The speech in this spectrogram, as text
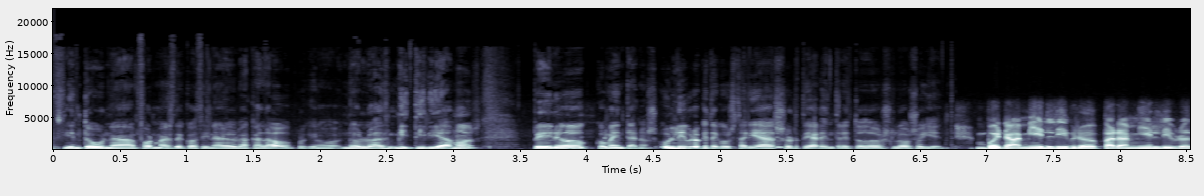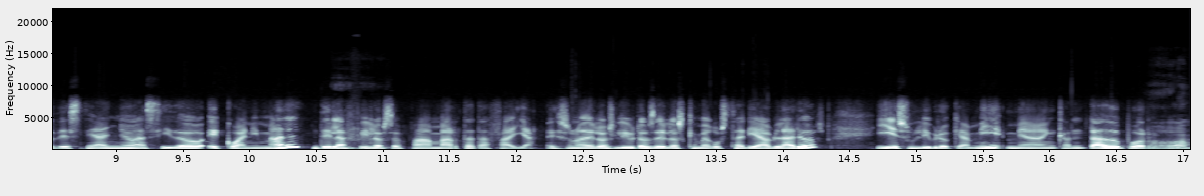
101 formas de cocinar el bacalao, porque no, no lo admitiríamos. Pero coméntanos, un libro que te gustaría sortear entre todos los oyentes. Bueno, a mí el libro, para mí el libro de este año ha sido Ecoanimal, de la filósofa Marta Tafalla. Es uno de los libros de los que me gustaría hablaros y es un libro que a mí me ha encantado por Oh.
